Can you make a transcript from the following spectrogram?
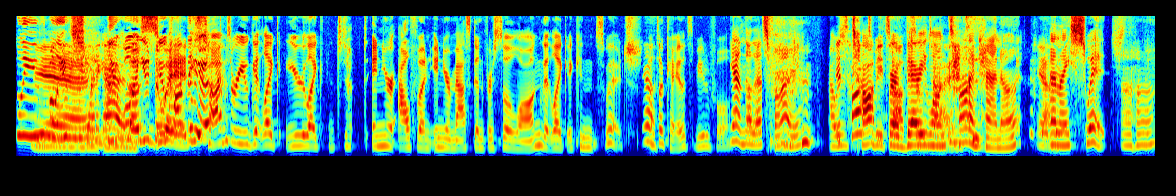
please, Yeah. please. Swear to You, well, you do have these times where you get like you're like t- in your alpha and in your mask masculine for so long that like it can switch. Yeah. That's okay. That's beautiful. Yeah, no, that's fine. I was It's a hot top for a top very long time, Hannah, Yeah. and I switched. uh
